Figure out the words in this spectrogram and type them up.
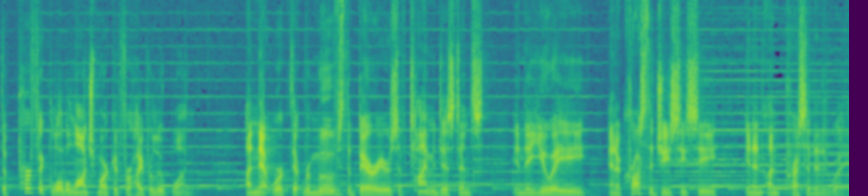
the perfect global launch market for Hyperloop One, a network that removes the barriers of time and distance in the UAE and across the GCC in an unprecedented way.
